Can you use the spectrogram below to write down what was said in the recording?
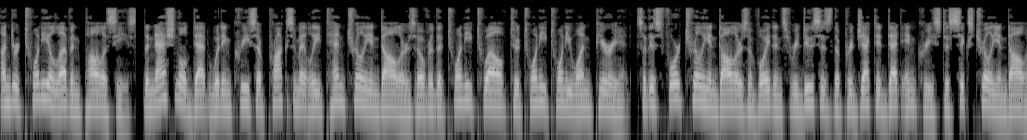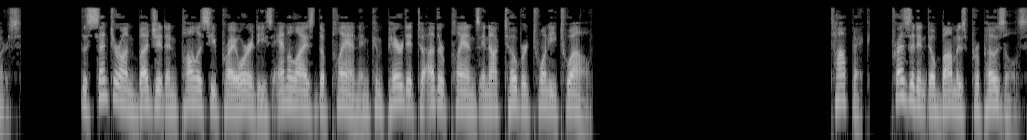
Under 2011 policies, the national debt would increase approximately $10 trillion over the 2012–2021 period, so this $4 trillion avoidance reduces the projected debt increase to $6 trillion. The Center on Budget and Policy Priorities analyzed the plan and compared it to other plans in October 2012. President Obama's proposals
